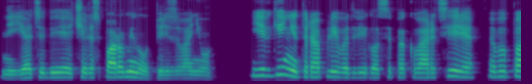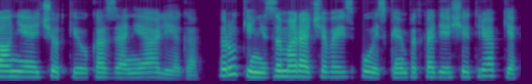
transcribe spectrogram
Я тебе через пару минут перезвоню. Евгений торопливо двигался по квартире, выполняя четкие указания Олега. Руки, не заморачиваясь поисками подходящей тряпки,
